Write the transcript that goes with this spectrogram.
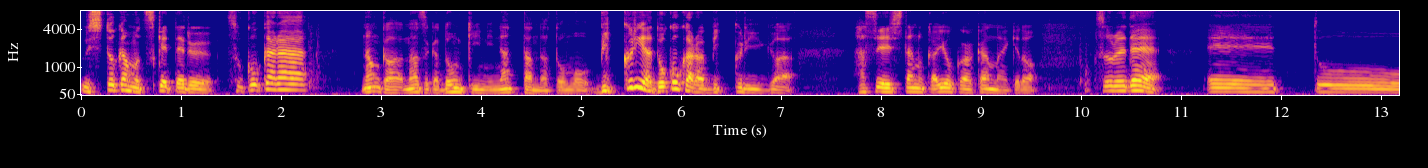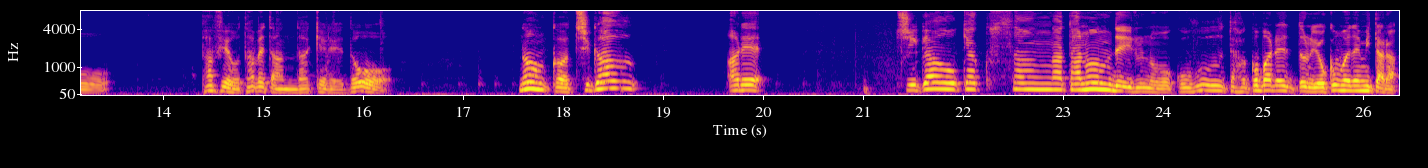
牛とかもつけてる。そこからなんかなぜかドンキーになったんだと思う。びっくりはどこからびっくりが派生したのかよくわかんないけど。それでえー、っとパフェを食べたんだけれどなんか違うあれ違うお客さんが頼んでいるのをこうふーって運ばれるの横目で見たら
